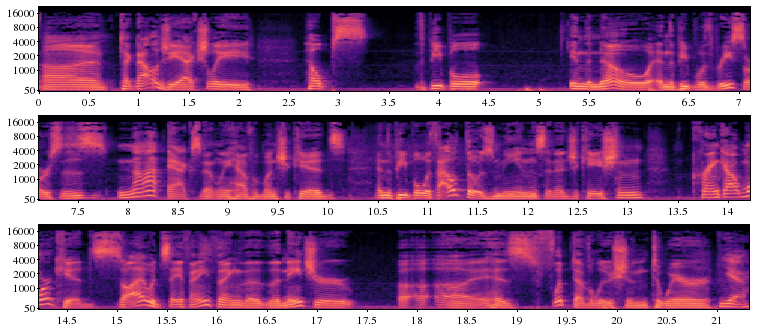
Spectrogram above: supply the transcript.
Uh, technology actually helps the people in the know and the people with resources not accidentally have a bunch of kids, and the people without those means and education crank out more kids. So I would say, if anything, the the nature uh, uh, has flipped evolution to where Yeah.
